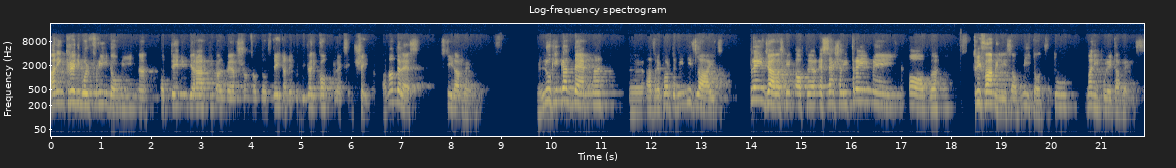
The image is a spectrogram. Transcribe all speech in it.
an incredible freedom in obtaining hierarchical versions of those data. They could be very complex in shape, but nonetheless, still arrays. Looking at them, uh, as reported in these slides, plain JavaScript offers essentially three main of three families of methods to manipulate arrays.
